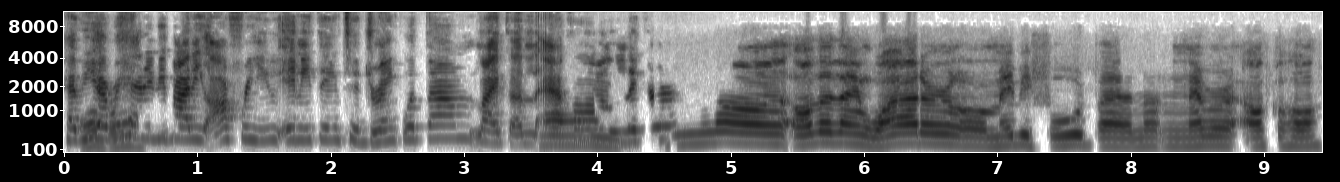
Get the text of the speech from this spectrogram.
Have you oh, ever boy. had anybody offer you anything to drink with them, like a alcohol um, liquor? No, other than water or maybe food, but not, never alcohol.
